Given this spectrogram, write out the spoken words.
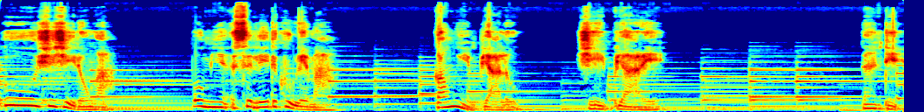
ဟိုးရှိရှိတုန်းကပုံမြင်အစ်စ်လေးတစ်ခုထဲမှာကောင်းငင်ပြလို့ရေပြတယ်တန်းတင်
